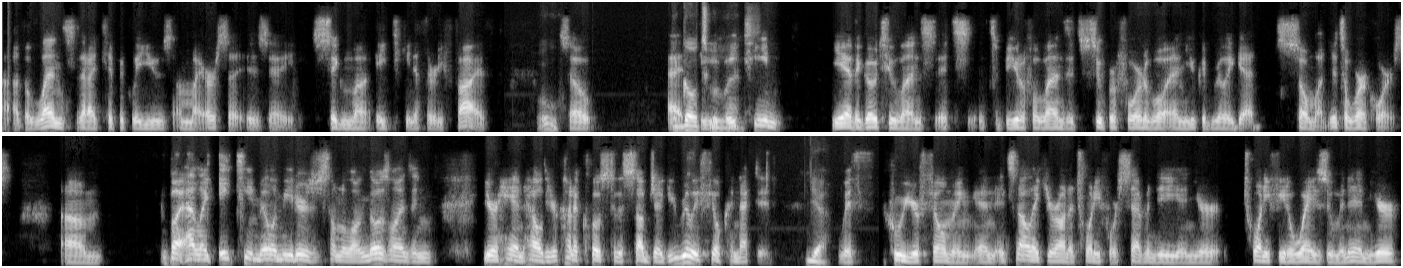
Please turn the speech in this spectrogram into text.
uh, the lens that I typically use on my Ursa is a Sigma 18 to 35. Ooh. So the, the 18, yeah the go-to lens it's it's a beautiful lens it's super affordable and you could really get so much it's a workhorse um, but at like 18 millimeters or something along those lines and you're handheld you're kind of close to the subject you really feel connected yeah. with who you're filming. And it's not like you're on a 2470 and you're 20 feet away zooming in. You're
